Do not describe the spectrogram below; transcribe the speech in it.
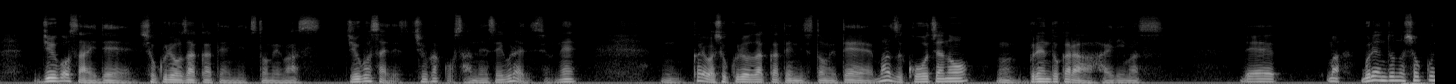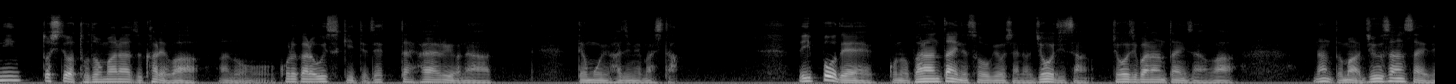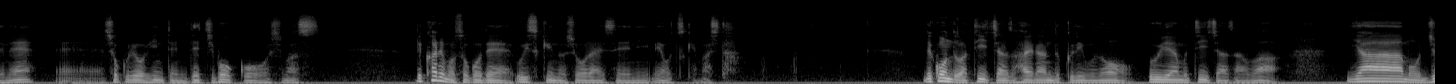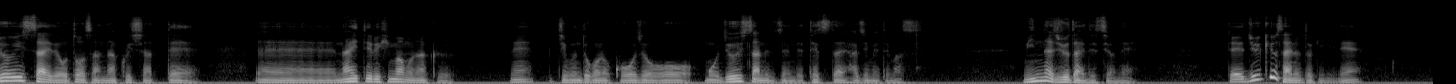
15歳で食料雑貨店に勤めます。15歳です。中学校3年生ぐらいですよね、うん、彼は食料雑貨店に勤めてまず紅茶の、うん、ブレンドから入ります。でまあブレンドの職人としてはとどまらず彼はあのこれからウイスキーって絶対流行るよなって思い始めました。で一方でこのバランタインの創業者のジョージさんジョージ・バランタインさんはなんとまあ13歳でね、えー食料品店にデッチ奉公をします。で彼もそこでウイスキーの将来性に目をつけました。で今度はティーチャーズハイランドクリームのウィリアム・ティーチャーさんはいやもう11歳でお父さん亡くしちゃって、えー泣いてる暇もなくね自分とこの工場をもう11歳の時点で手伝い始めてます。みんな10代ですよね。で19歳の時にね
